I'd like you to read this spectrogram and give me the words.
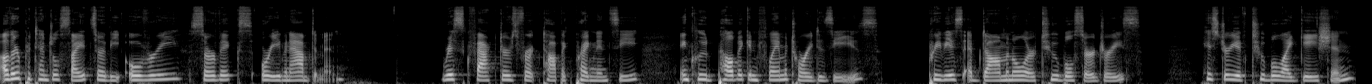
Other potential sites are the ovary, cervix, or even abdomen. Risk factors for ectopic pregnancy include pelvic inflammatory disease, previous abdominal or tubal surgeries, history of tubal ligation,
